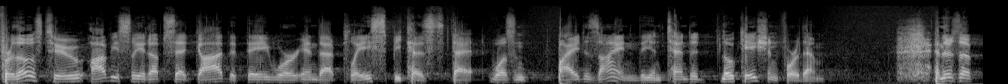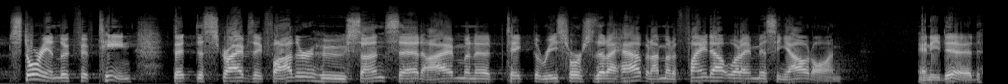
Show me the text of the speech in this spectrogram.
For those two, obviously it upset God that they were in that place because that wasn't by design the intended location for them. And there's a story in Luke 15 that describes a father whose son said, I'm going to take the resources that I have and I'm going to find out what I'm missing out on. And he did,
